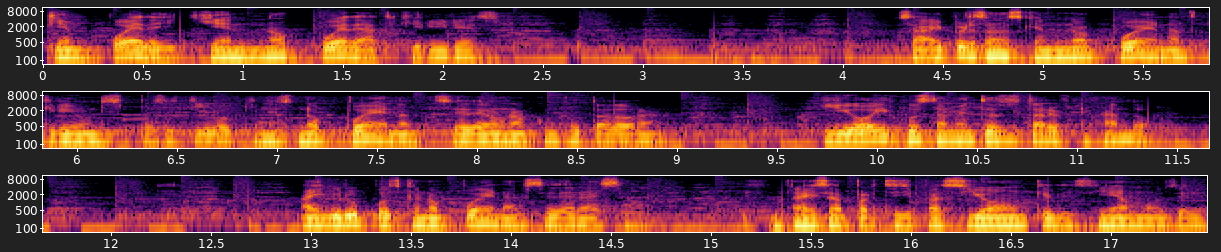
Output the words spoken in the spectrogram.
¿Quién puede y quién no puede adquirir eso? O sea, hay personas que no pueden adquirir un dispositivo, quienes no pueden acceder a una computadora. Y hoy justamente eso está reflejando. Hay grupos que no pueden acceder a esa, a esa participación que decíamos de,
